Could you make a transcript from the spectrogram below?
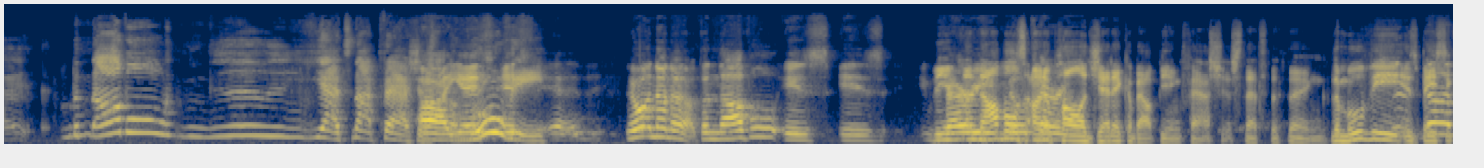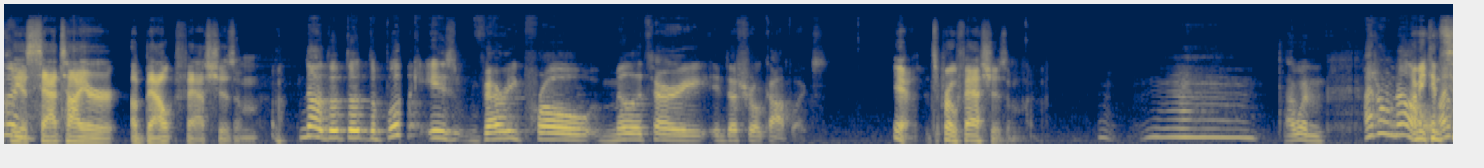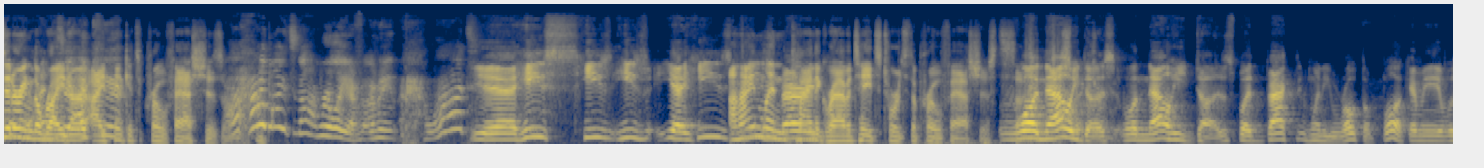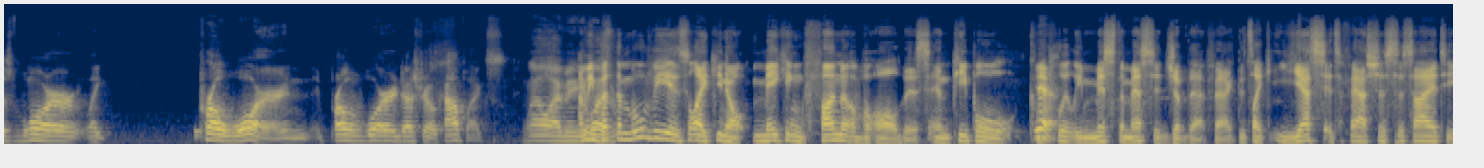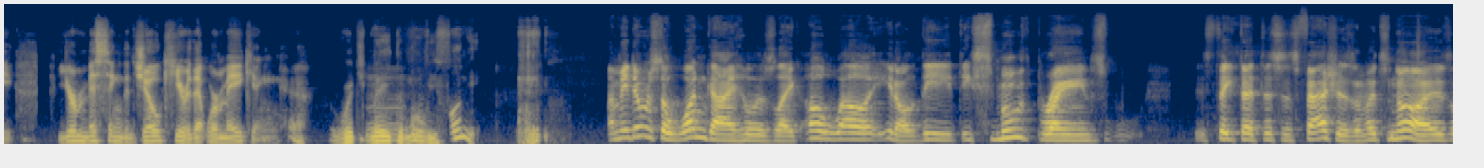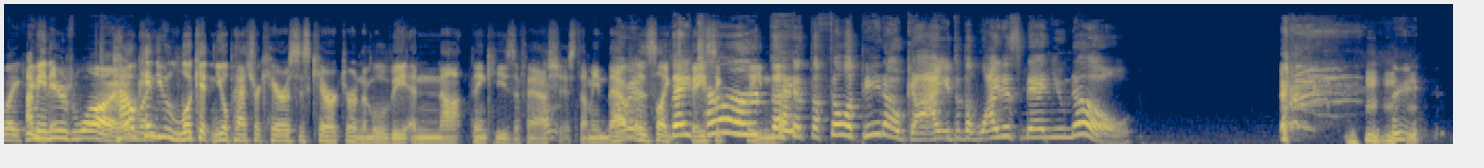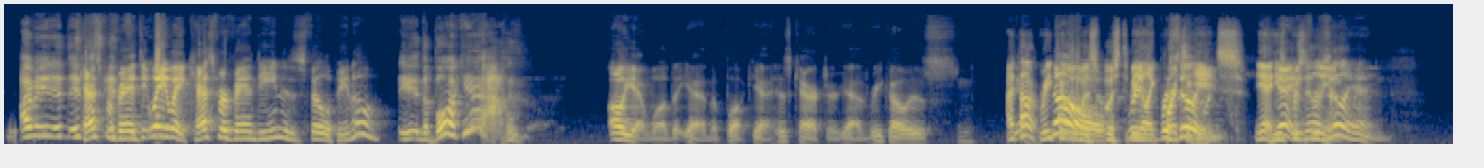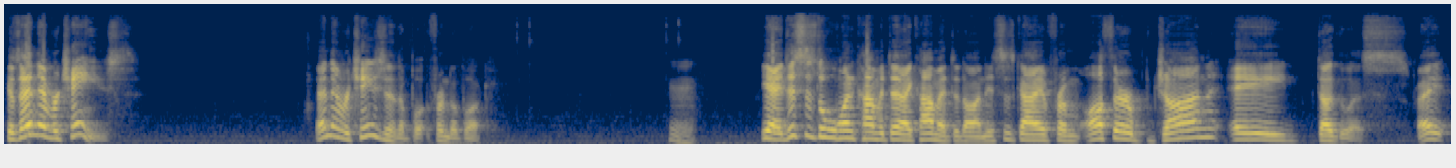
the novel, uh, yeah, it's not fascist. Uh, the yeah, it's- movie, it's, uh, no, no, no, no. The novel is is The, very the novel's military- unapologetic about being fascist. That's the thing. The movie is No, basically no. a satire about fascism. No, the, the the book is very pro military industrial complex. Yeah, it's pro-fascism. I wouldn't. I don't know. I mean, considering the writer, I I, think it's pro-fascism. Uh, Highlight's not really. A, I mean, what? Yeah, he's he's he's yeah he's Heinlein very- kind of gravitates towards the pro-fascists. Well, now he does. Well, now he does. But back when he wrote the book, I mean, it was more like pro-war and pro-war industrial complex. Well, I mean, I mean, was- but the movie is like you know making fun of all this, and people Yeah. completely miss the message of that fact. It's like, yes, it's a fascist society. You're missing the joke here that we're making. which made the Mm. movie funny. I mean, there was the one guy who was like, "Oh well, you know, the the smooth brains think that this is fascism. It's not. It's like, I mean, here's why." How I'm can like, you look at Neil Patrick Harris's character in the movie and not think he's a fascist? I mean, that I mean, was like they basically. turned the, the Filipino guy into the whitest man you know. I mean, it, it's, Casper it- Van Dien. Wait, wait. Casper Van Dien is Filipino. in the book, yeah. Oh yeah, well, the, yeah, the book, yeah, his character, yeah, Rico is. I thought Rico No, was supposed to be like Brazilian. Portuguese. Yeah, he's yeah, Brazilian. Brazilian. Because that never changed. That never changed in the book from the book. Hmm. Yeah, this is the one comment that I commented on. This is guy from author John A. Douglas, right?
